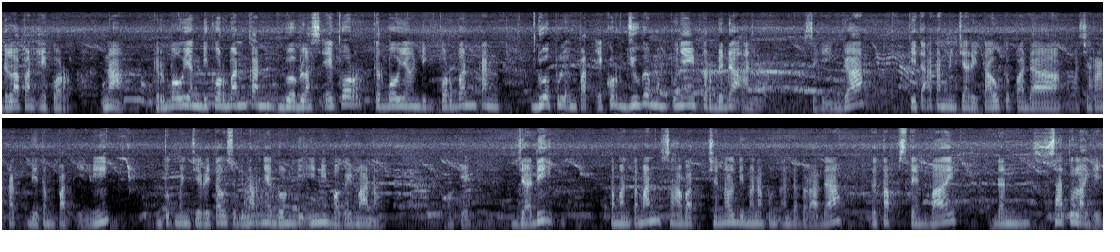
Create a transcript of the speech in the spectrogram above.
8 ekor nah kerbau yang dikorbankan 12 ekor kerbau yang dikorbankan 24 ekor juga mempunyai perbedaan. Sehingga kita akan mencari tahu kepada masyarakat di tempat ini untuk mencari tahu sebenarnya dondi ini bagaimana. Oke, jadi teman-teman sahabat channel di mana pun anda berada tetap standby. Dan satu lagi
